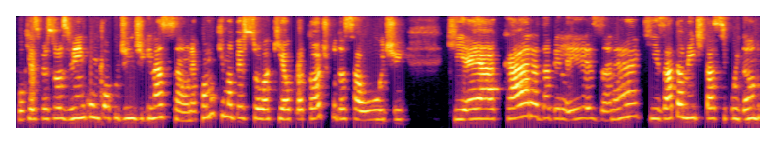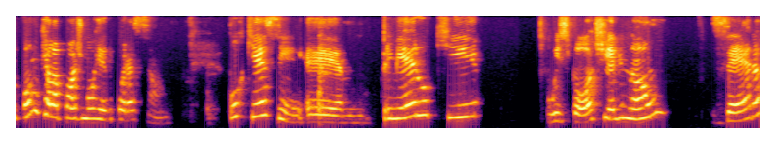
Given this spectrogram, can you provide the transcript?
porque as pessoas vêm com um pouco de indignação, né? Como que uma pessoa que é o protótipo da saúde, que é a cara da beleza, né? Que exatamente está se cuidando, como que ela pode morrer do coração? Porque, assim, é, primeiro que o esporte, ele não zera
